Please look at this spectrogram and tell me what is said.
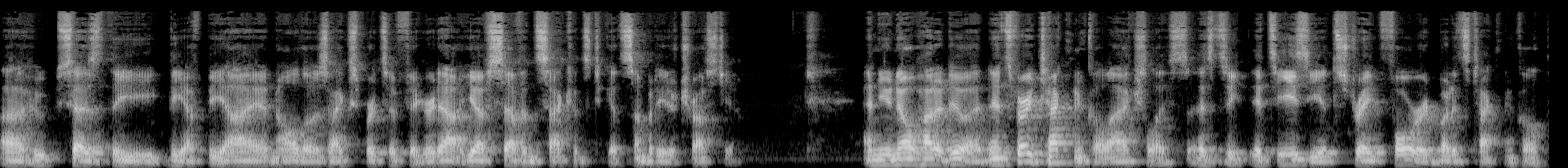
uh, who says the, the FBI and all those experts have figured out. You have seven seconds to get somebody to trust you. And you know how to do it. And it's very technical, actually. It's, it's easy, it's straightforward, but it's technical.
